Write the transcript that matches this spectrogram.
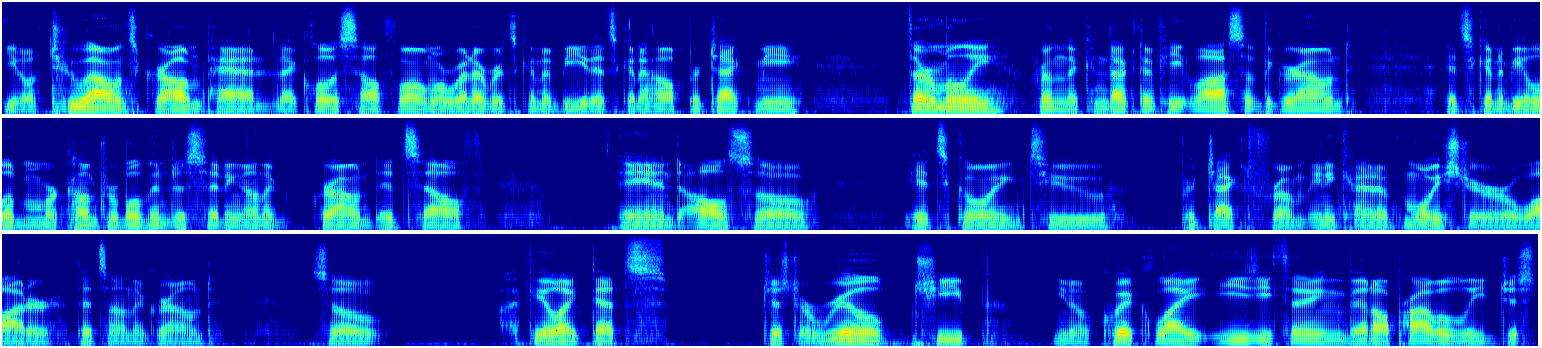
you know, two ounce ground pad, that closed cell foam or whatever it's going to be, that's going to help protect me thermally from the conductive heat loss of the ground. It's going to be a little bit more comfortable than just sitting on the ground itself. And also, it's going to protect from any kind of moisture or water that's on the ground. So I feel like that's just a real cheap, you know, quick, light, easy thing that I'll probably just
